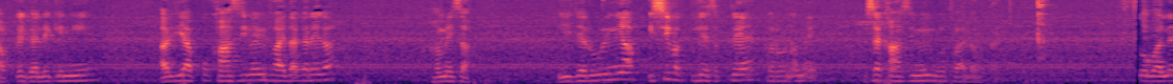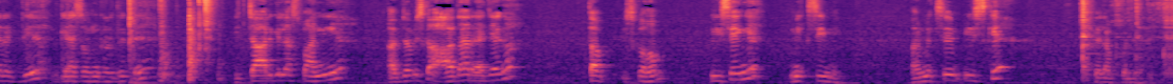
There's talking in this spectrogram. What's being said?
आपके गले के लिए, और ये आपको खांसी में भी फ़ायदा करेगा। हमेशा। ये ज़रूरी नहीं आप इसी वक्त ले सकते हैं, कोरोना में। इससे खांसी में भी बहुत फ़ायदा होता है। तो उबालने रख दिए, गैस ऑन कर देते हैं। ये चार गिलास पानी है। अब जब इसका आधा रह जाएगा, तब इसको हम पीसेंगे मिक्सी में। और मिक्सी में पीस के फिर आपको देखते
